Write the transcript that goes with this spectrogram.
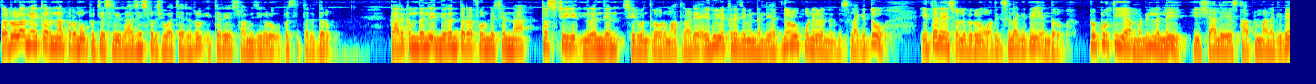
ತಡೋಳ ಮೇಕರ್ನ ಪರಮ ಪೂಜ್ಯ ಶ್ರೀ ರಾಜೇಶ್ವರ ಶಿವಾಚಾರ್ಯರು ಇತರೆ ಸ್ವಾಮೀಜಿಗಳು ಉಪಸ್ಥಿತರಿದ್ದರು. ಕಾರ್ಯಕ್ರಮದಲ್ಲಿ ನಿರಂತರ ಫೌಂಡೇಶನ್ನ ಟ್ರಸ್ಟಿ ನಿರಂಜನ್ ಶೀಲ್ವಂತ್ರವರು ಮಾತನಾಡಿ, ಐದು ಎಕರೆ ಜಮೀನಿನಲ್ಲಿ ಹದಿನೇಳು ಕೋಣೆಗಳನ್ನು ನಿರ್ಮಿಸಲಾಗಿದ್ದು ಇತರೆ ಸೌಲಭ್ಯಗಳನ್ನು ಒದಗಿಸಲಾಗಿದೆ ಎಂದರು. ಪ್ರಕೃತಿಯ ಮಡಿಲಿನಲ್ಲಿ ಈ ಶಾಲೆ ಸ್ಥಾಪನೆ ಮಾಡಲಾಗಿದೆ.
